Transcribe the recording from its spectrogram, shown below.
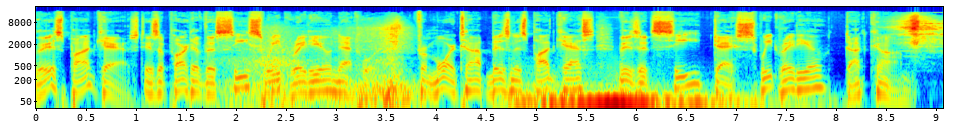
This podcast is a part of the C Suite Radio Network. For more top business podcasts, visit c-suiteradio.com.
